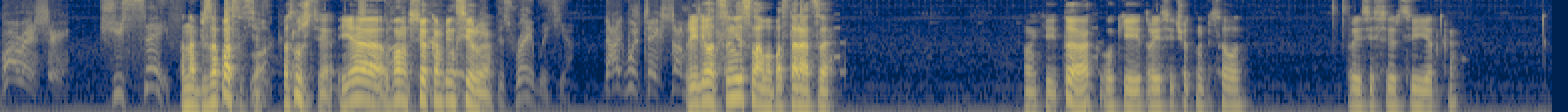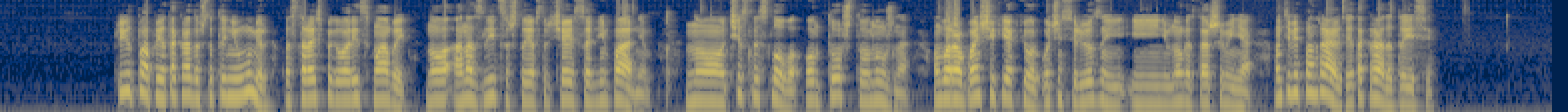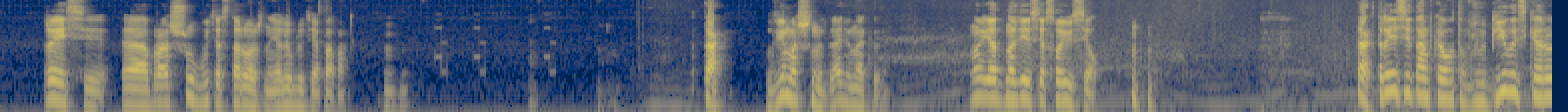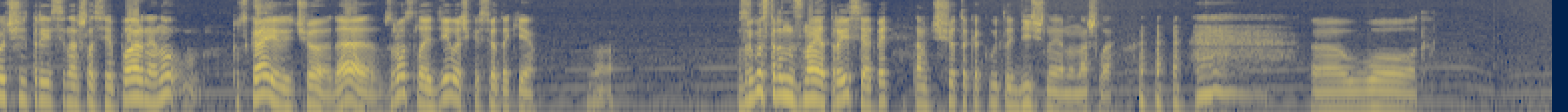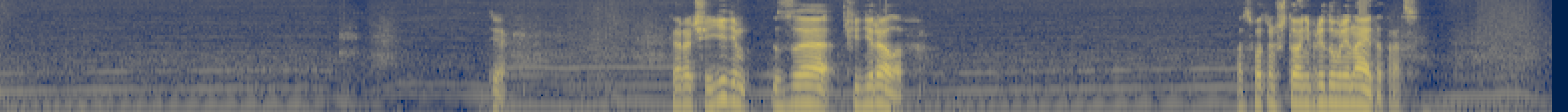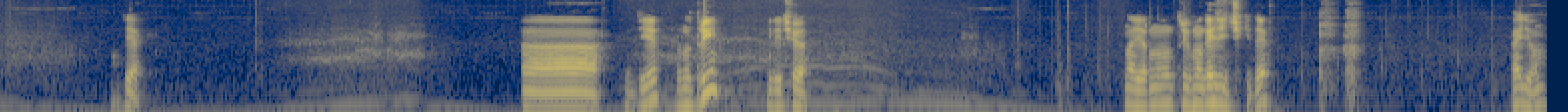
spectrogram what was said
Она в безопасности. Послушайте, я вам все компенсирую. Придется не слабо постараться. Окей, так, окей, Трейси что-то написала. Трейси сердцеедка. Привет, папа, я так рада, что ты не умер. Постараюсь поговорить с мамой, но она злится, что я встречаюсь с одним парнем. Но, честное слово, он то, что нужно. Он барабанщик и актер, очень серьезный и немного старше меня. Он тебе понравится, я так рада, Трейси. Трейси, э, прошу, будь осторожна, я люблю тебя, папа. Угу. Так, две машины, да, одинаковые? Ну, я надеюсь, я в свою сел. Так, Трейси там в кого-то влюбилась, короче, Трейси нашла себе парня. Ну, пускай или что, да, взрослая девочка все-таки. Но... С другой стороны, зная Трейси, опять там что-то какую-то дичь, наверное, нашла. А, вот. Так. Короче, едем за федералов. Посмотрим, что они придумали на этот раз. Так. А, где? Внутри? Или что? Наверное, внутри в магазинчике, да? Пойдем.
